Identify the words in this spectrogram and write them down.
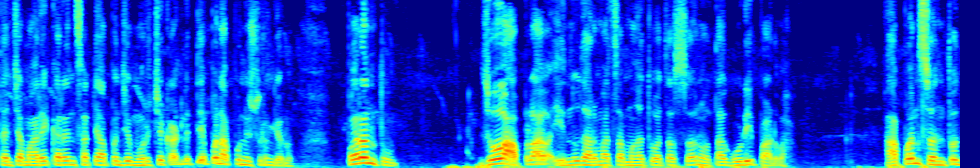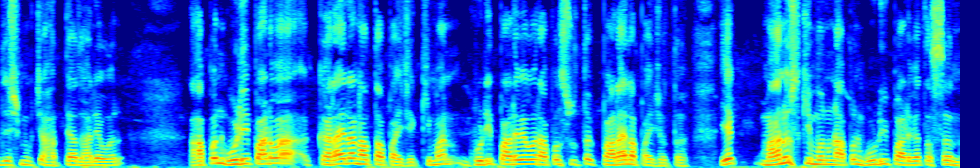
त्यांच्या मारेकऱ्यांसाठी आपण जे मोर्चे काढले ते पण आपण विसरून गेलो. परंतु जो आपला हिंदू धर्माचा महत्त्वाचा सण होता गुढीपाडवा. आपण संतोष देशमुखच्या हत्या झाल्यावर आपण गुढीपाडवा करायला नव्हता पाहिजे. किमान गुढीपाडव्यावर आपण सुतक पाडायला पाहिजे होतं. एक माणूस की म्हणून आपण गुढीपाडव्याचा सण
